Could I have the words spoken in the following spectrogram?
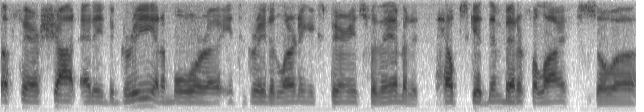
a fair shot at a degree and a more uh, integrated learning experience for them, and it helps get them better for life. So, uh,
